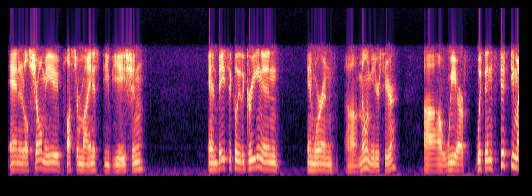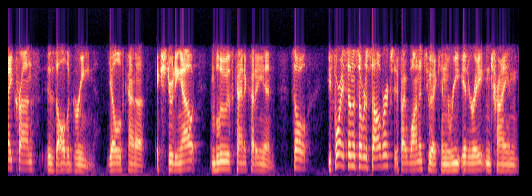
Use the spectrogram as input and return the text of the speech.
And it'll show me a plus or minus deviation. And basically the green in, and we're in uh, millimeters here, uh, we are within 50 microns is all the green. Yellow is kind of extruding out, and blue is kind of cutting in. So before I send this over to SOLIDWORKS, if I wanted to, I can reiterate and try and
